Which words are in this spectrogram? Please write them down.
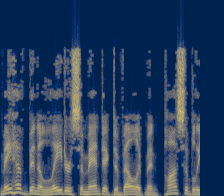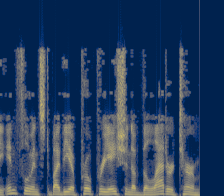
may have been a later semantic development possibly influenced by the appropriation of the latter term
